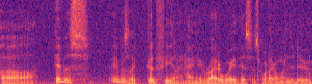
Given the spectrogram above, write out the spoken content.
uh, it was it was a good feeling. I knew right away this is what I wanted to do.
